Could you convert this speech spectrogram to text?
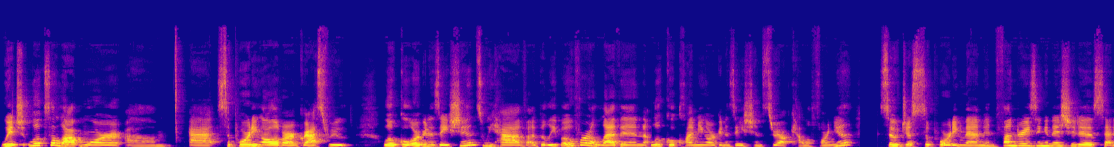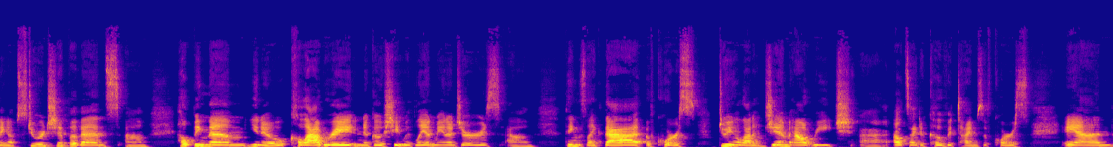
which looks a lot more um, at supporting all of our grassroots local organizations. We have, I believe, over 11 local climbing organizations throughout California. So, just supporting them in fundraising initiatives, setting up stewardship events, um, helping them, you know, collaborate and negotiate with land managers, um, things like that. Of course, doing a lot of gym outreach uh, outside of COVID times, of course, and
